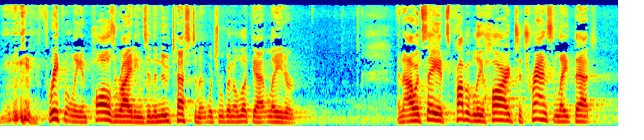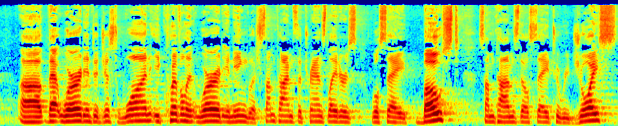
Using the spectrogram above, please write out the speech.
frequently in Paul's writings in the New Testament, which we're going to look at later. And I would say it's probably hard to translate that, uh, that word into just one equivalent word in English. Sometimes the translators will say boast, sometimes they'll say to rejoice,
